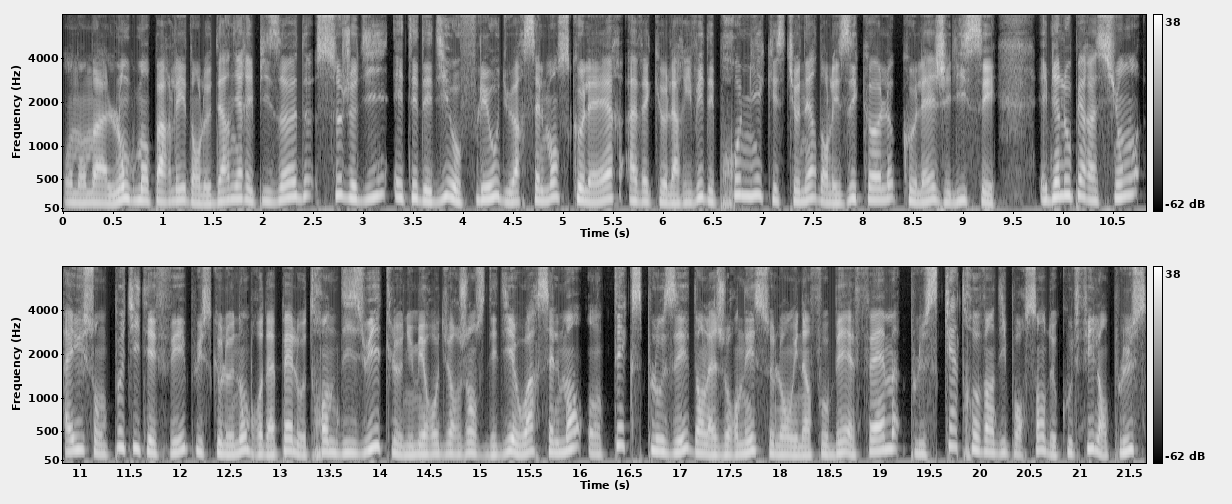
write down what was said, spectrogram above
On en a longuement parlé dans le dernier épisode. Ce jeudi était dédié au fléau du harcèlement scolaire avec l'arrivée des premiers questionnaires dans les écoles, collèges et lycées. Eh bien, l'opération a eu son petit effet puisque le nombre d'appels au 3018, le numéro d'urgence dédié au harcèlement, ont explosé dans la journée selon une info BFM, plus 90% de coups de fil en plus.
